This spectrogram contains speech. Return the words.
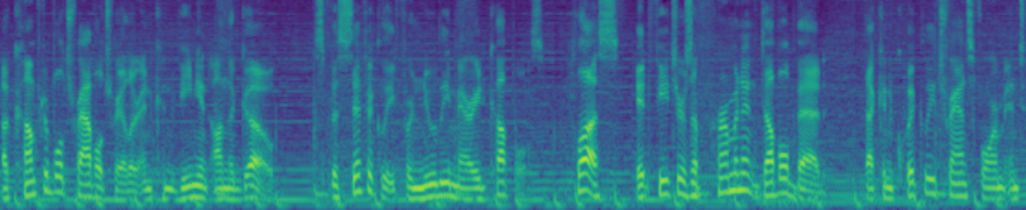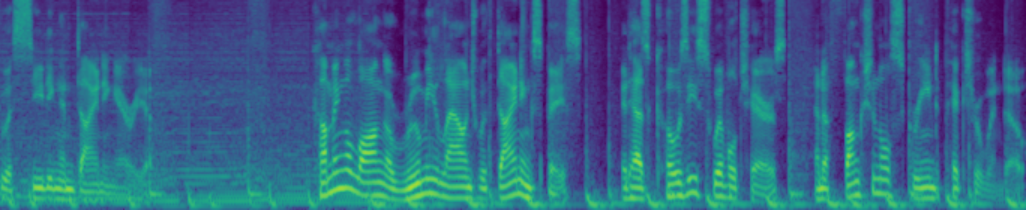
a comfortable travel trailer and convenient on the go, specifically for newly married couples. Plus, it features a permanent double bed that can quickly transform into a seating and dining area. Coming along a roomy lounge with dining space, it has cozy swivel chairs and a functional screened picture window.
